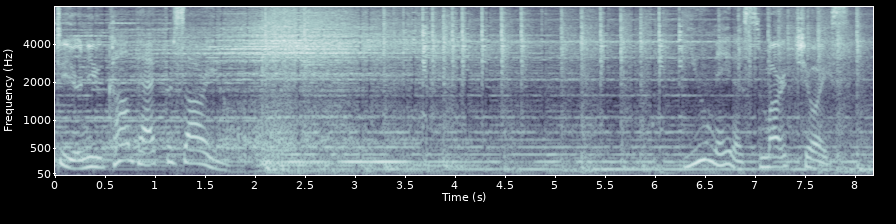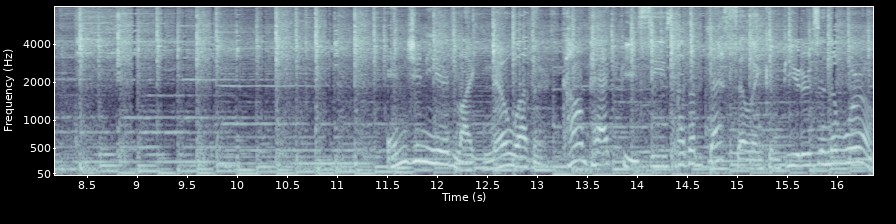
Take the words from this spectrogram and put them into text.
to your new Compaq Presario. You made a smart choice. Engineered like no other, Compaq PCs are the best-selling computers in the world.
